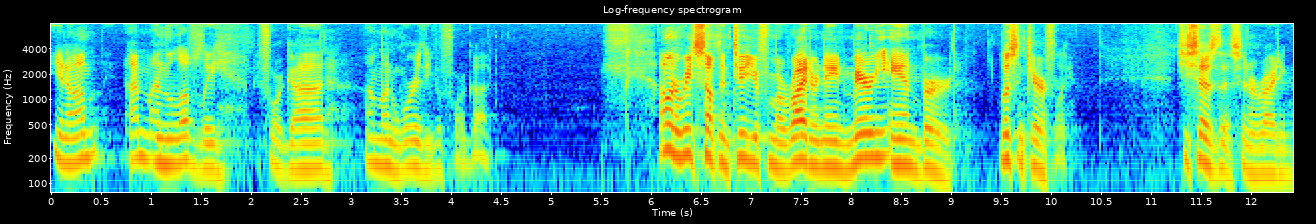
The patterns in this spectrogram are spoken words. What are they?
you know, I'm, I'm unlovely before God. I'm unworthy before God. I want to read something to you from a writer named Mary Ann Bird. Listen carefully. She says this in her writing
